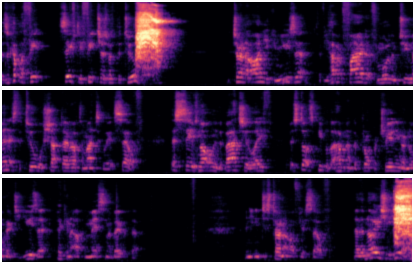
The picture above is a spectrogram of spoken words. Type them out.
There's a couple of fe safety features with the tool. You turn it on, you can use it. If you haven't fired it for more than two minutes, the tool will shut down automatically itself. This saves not only the battery life, but stops people that haven't had the proper training or know how to use it, picking it up and messing about with it. And you can just turn it off yourself. Now the noise you hear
